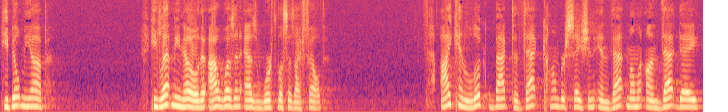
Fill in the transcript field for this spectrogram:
He built me up. He let me know that I wasn't as worthless as I felt. I can look back to that conversation in that moment on that day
